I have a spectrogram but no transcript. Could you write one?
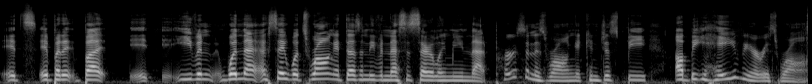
it's it but it but it even when that I say what's wrong, it doesn't even necessarily mean that person is wrong. It can just be a behavior is wrong.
